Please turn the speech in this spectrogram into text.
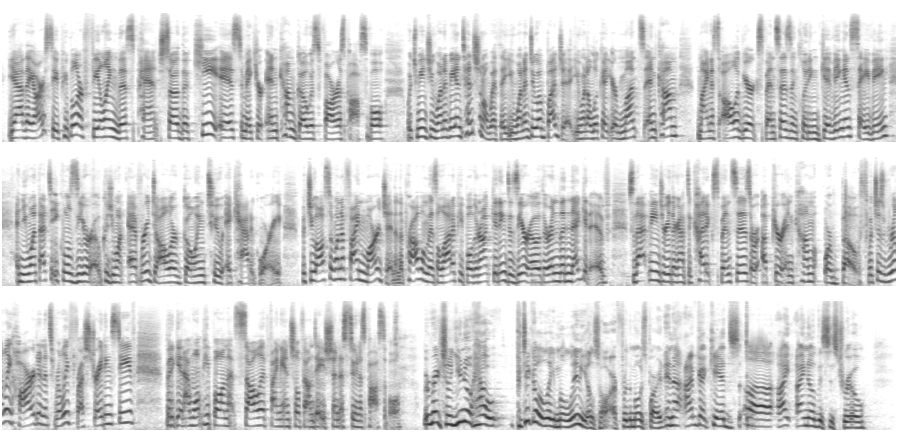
Yeah, they are, Steve. People are feeling this pinch. So the key is to make your income go as far as possible, which means you want to be intentional with it. You want to do a budget. You want to look at your month's income minus all of your expenses, including giving and saving. And you want that to equal zero because you want every dollar going to a category. But you also want to find margin. And the problem is a lot of people, they're not getting to zero, they're in the negative. So that means you're either going to have to cut expenses or up your income or both, which is really hard and it's really frustrating, Steve. But again, I want people people on that solid financial foundation as soon as possible. But Rachel, you know how particularly millennials are for the most part, and I, have got kids. Uh, I, I know this is true.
